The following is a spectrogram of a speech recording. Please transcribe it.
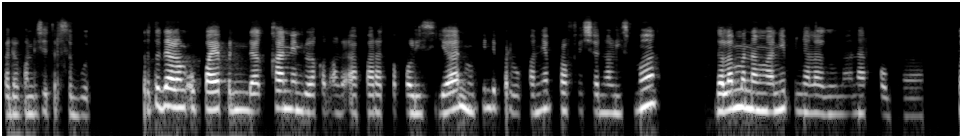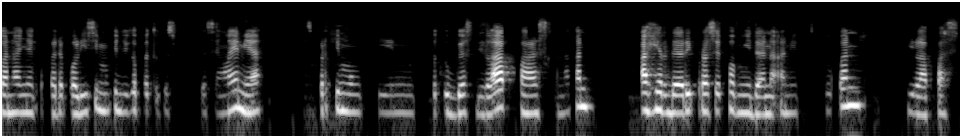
pada kondisi tersebut. Tentu dalam upaya penindakan yang dilakukan oleh aparat kepolisian mungkin diperlukannya profesionalisme dalam menangani penyalahgunaan narkoba. Bukan hanya kepada polisi, mungkin juga petugas-petugas yang lain ya. Seperti mungkin petugas di lapas, karena kan akhir dari proses pemidanaan itu kan di lapas.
